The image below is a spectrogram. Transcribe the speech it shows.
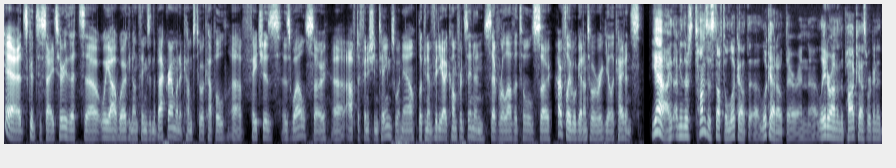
Yeah, it's good to say too that uh, we are working on things in the background when it comes to a couple uh, features as well. So uh, after finishing Teams, we're now looking at video conferencing and several other tools. So hopefully we'll get onto a regular cadence. Yeah, I, I, mean, there's tons of stuff to look out the, look at out there, and uh, later on in the podcast, we're going to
